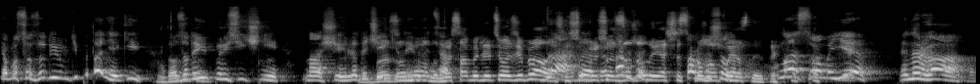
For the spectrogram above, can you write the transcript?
Я просто задаю вам ті питання, які Да, задають пересічні наші глядачі, які дивляться. ми саме для цього зібралися, Да, щоб да, ви щось же- задали, я ще спробував що, пояснити. У нас з вами є енергоатом,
